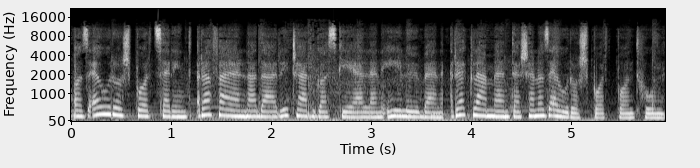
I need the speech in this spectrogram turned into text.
Az Eurosport szerint Rafael Nadal Richard Gasquet ellen élőben, reklámmentesen az eurosport.hu-n.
